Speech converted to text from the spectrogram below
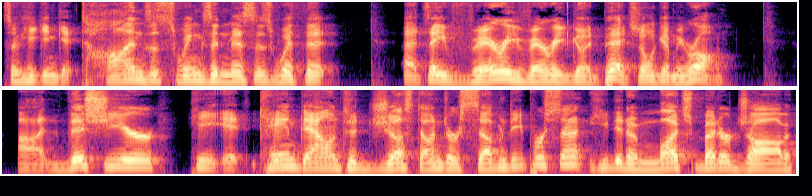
so he can get tons of swings and misses with it. It's a very, very good pitch. Don't get me wrong. Uh, this year, he it came down to just under 70%. He did a much better job.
